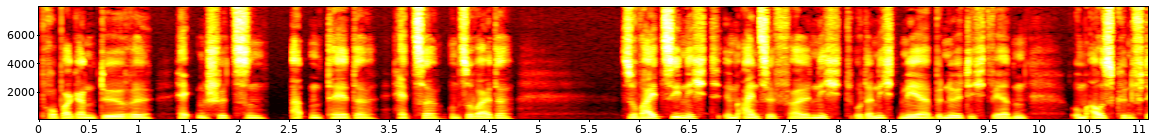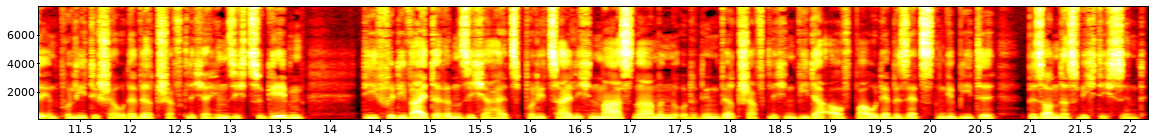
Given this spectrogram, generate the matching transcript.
Propagandeure, Heckenschützen, Attentäter, Hetzer usw., so soweit sie nicht im Einzelfall nicht oder nicht mehr benötigt werden, um Auskünfte in politischer oder wirtschaftlicher Hinsicht zu geben, die für die weiteren sicherheitspolizeilichen Maßnahmen oder den wirtschaftlichen Wiederaufbau der besetzten Gebiete besonders wichtig sind.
